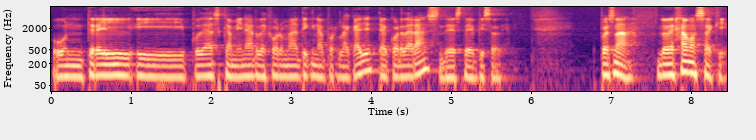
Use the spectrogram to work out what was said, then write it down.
un trail y puedas caminar de forma digna por la calle, te acordarás de este episodio. Pues nada, lo dejamos aquí.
